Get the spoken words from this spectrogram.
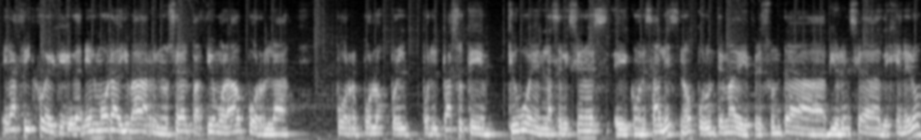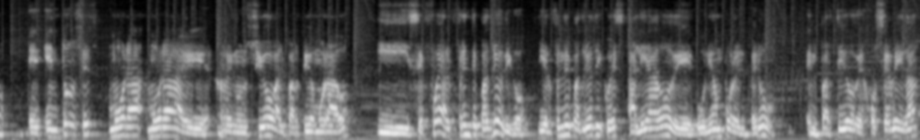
era fijo de que Daniel Mora iba a renunciar al Partido Morado por la por, por, los, por, el, por el caso que, que hubo en las elecciones eh, congresales, ¿no? Por un tema de presunta violencia de género. Eh, entonces, Mora, Mora eh, renunció al Partido Morado y se fue al Frente Patriótico. Y el Frente Patriótico es aliado de Unión por el Perú, el partido de José Vega,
